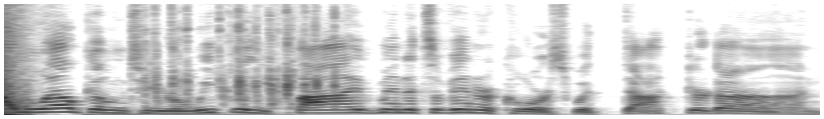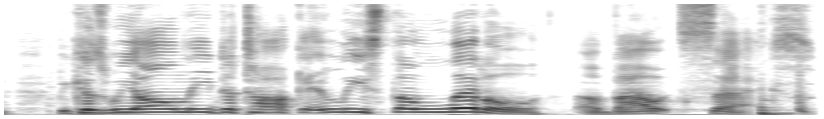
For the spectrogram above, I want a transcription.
and welcome to your weekly five minutes of intercourse with Dr. Don, because we all need to talk at least a little about sex.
